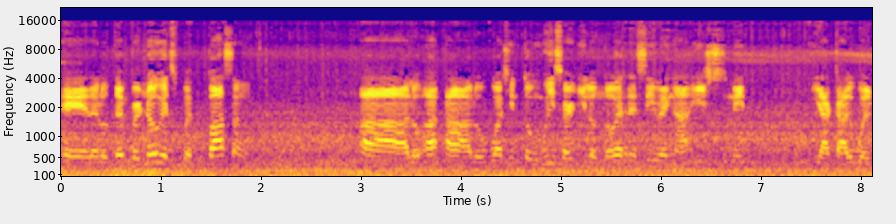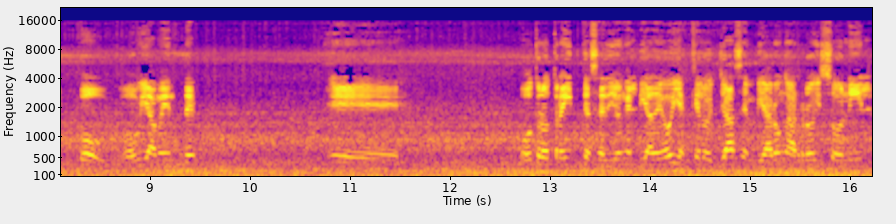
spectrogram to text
eh, de los Denver Nuggets, pues pasan a, los Washington Wizards y los Nuggets reciben a Ish Smith y a Caldwell Pope. Obviamente, eh, otro trade que se dio en el día de hoy es que los Jazz enviaron a Royce O'Neal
